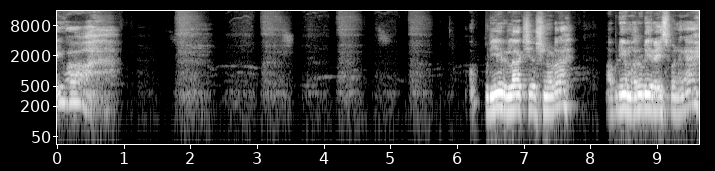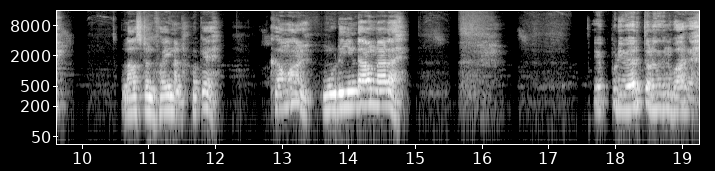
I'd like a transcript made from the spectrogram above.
இறைவா அப்படியே ரிலாக்ஸேஷனோட அப்படியே மறுபடியும் ரைஸ் பண்ணுங்க. Last and final okay come on முடியுண்டா உன்னால. எப்படி தொழுகுதுன்னு பாருங்கள்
